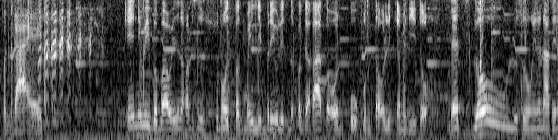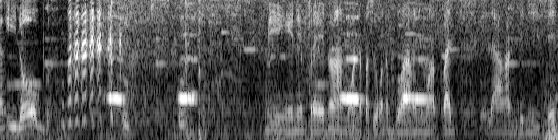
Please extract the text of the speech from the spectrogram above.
pagkain. Anyway, babawi na lang kami sa susunod. Pag may libre ulit na pagkakataon, pupunta ulit kami dito. Let's go! Lusungin na natin ang ilog. Oops, oops. Miingin yung preno ha. Mukhang napasukan ng buhangin yung mga pads. Kailangan linisin.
